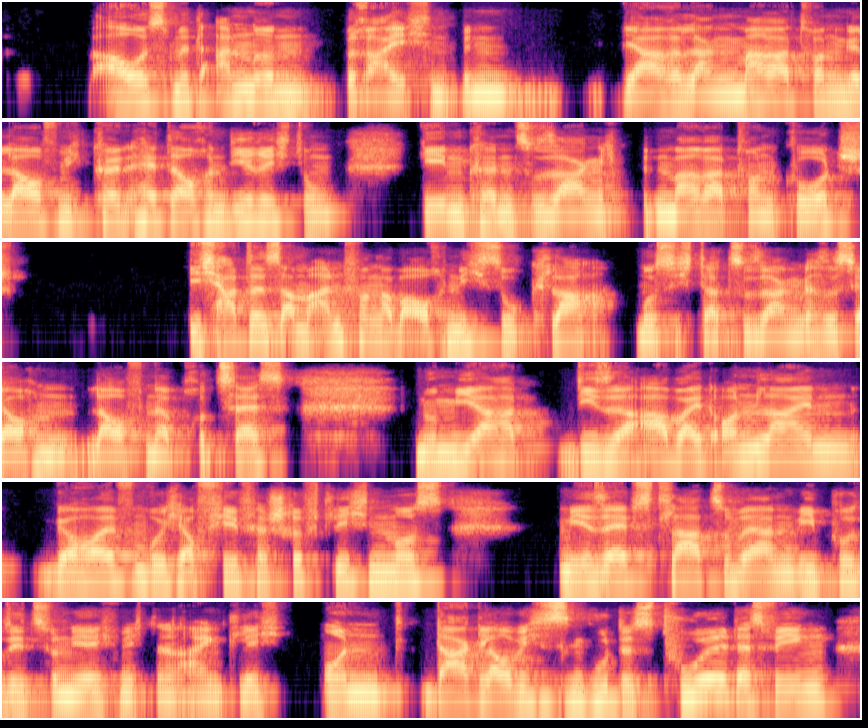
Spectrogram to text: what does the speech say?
aus mit anderen Bereichen. Bin jahrelang Marathon gelaufen. Ich könnte, hätte auch in die Richtung gehen können, zu sagen, ich bin Marathon-Coach. Ich hatte es am Anfang aber auch nicht so klar, muss ich dazu sagen. Das ist ja auch ein laufender Prozess. Nur mir hat diese Arbeit online geholfen, wo ich auch viel verschriftlichen muss, mir selbst klar zu werden, wie positioniere ich mich denn eigentlich. Und da glaube ich, ist ein gutes Tool. Deswegen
